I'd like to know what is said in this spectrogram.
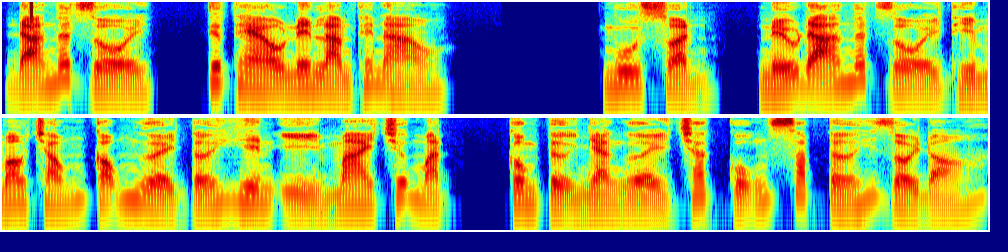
Đã ngất rồi, tiếp theo nên làm thế nào? Ngu xuẩn, nếu đã ngất rồi thì mau chóng cõng người tới hiên ỉ mai trước mặt, công tử nhà người chắc cũng sắp tới rồi đó.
